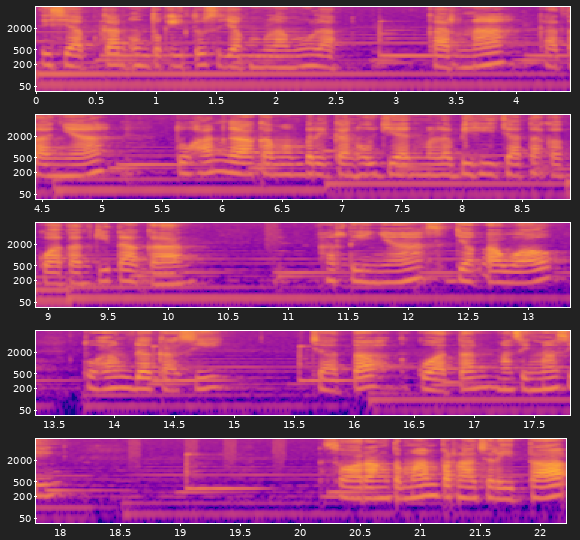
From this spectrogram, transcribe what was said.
disiapkan untuk itu sejak mula-mula. Karena katanya Tuhan gak akan memberikan ujian melebihi jatah kekuatan kita kan? Artinya sejak awal Tuhan udah kasih jatah kekuatan masing-masing. Seorang teman pernah cerita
